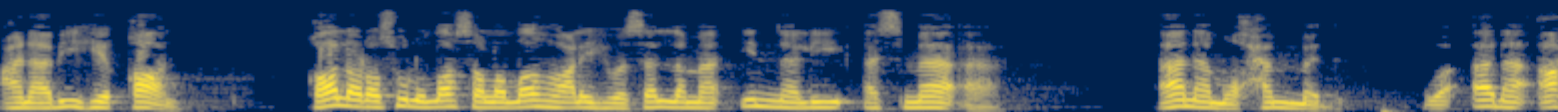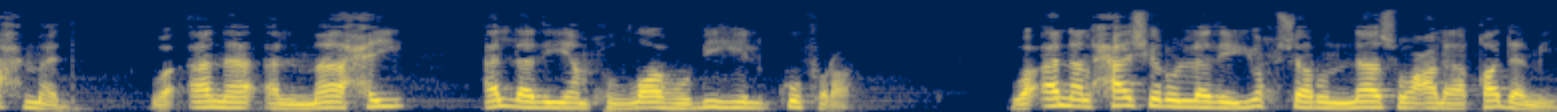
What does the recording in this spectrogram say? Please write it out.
عن أبيه قال قال رسول الله صلى الله عليه وسلم إن لي أسماء أنا محمد وأنا أحمد وأنا الماحي الذي يمحو الله به الكفر وأنا الحاشر الذي يحشر الناس على قدمي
